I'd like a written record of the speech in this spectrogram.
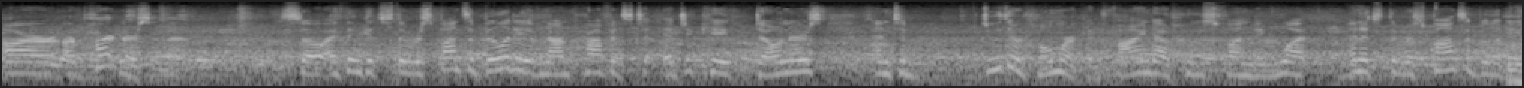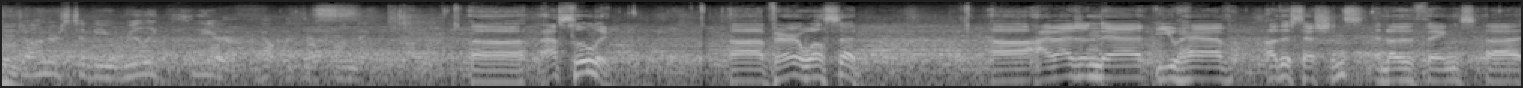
are, are partners in that. So I think it's the responsibility of nonprofits to educate donors and to do their homework and find out who's funding what. And it's the responsibility of donors to be really clear about what they're funding. Uh, absolutely. Uh, very well said. Uh, I imagine that you have other sessions and other things uh,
